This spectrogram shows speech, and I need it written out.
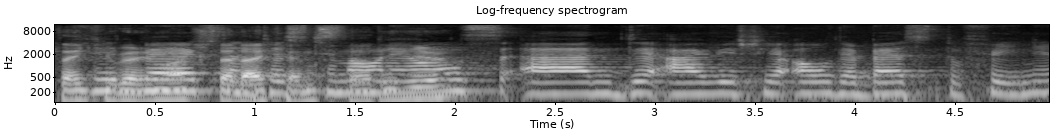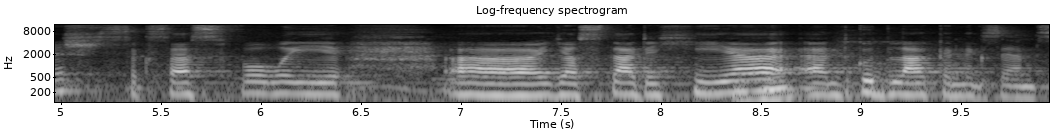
Thank you very much feedbacks that and I can study here. testimonials, and I wish you all the best to finish successfully uh, your study here, Mm-hmm. and good luck in exams.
